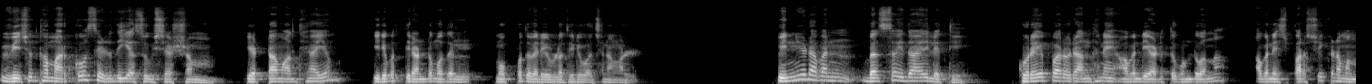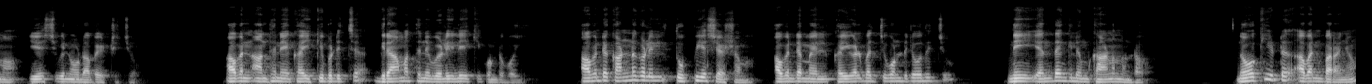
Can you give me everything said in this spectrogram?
വിശുദ്ധ മർക്കോസ് എഴുതിയ സുവിശേഷം എട്ടാം അധ്യായം ഇരുപത്തിരണ്ട് മുതൽ മുപ്പത് വരെയുള്ള തിരുവചനങ്ങൾ. പിന്നീട് അവൻ ബസ്സൈദായിലെത്തി കുറേ പേർ ഒരു അന്ധനെ അവന്റെ അടുത്ത് കൊണ്ടുവന്ന് അവനെ സ്പർശിക്കണമെന്ന് യേശുവിനോട് അപേക്ഷിച്ചു. അവൻ അന്ധനെ കൈക്ക് പിടിച്ച് ഗ്രാമത്തിന് വെളിയിലേക്ക് കൊണ്ടുപോയി. അവന്റെ കണ്ണുകളിൽ തുപ്പിയ ശേഷം അവന്റെ മേൽ കൈകൾ വച്ചുകൊണ്ട് ചോദിച്ചു നീ എന്തെങ്കിലും കാണുന്നുണ്ടോ? നോക്കിയിട്ട് അവൻ പറഞ്ഞു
